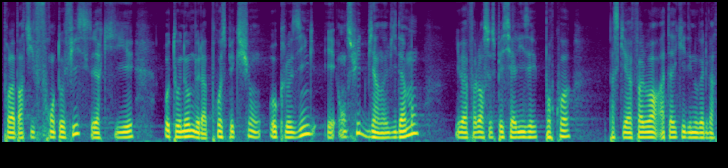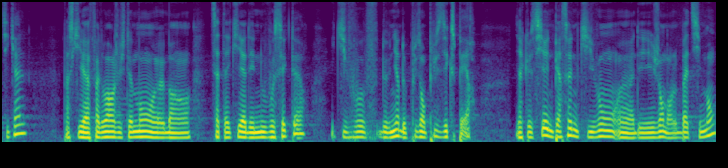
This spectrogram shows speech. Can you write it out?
pour la partie front office, c'est-à-dire qui est autonome de la prospection au closing et ensuite, bien évidemment, il va falloir se spécialiser. Pourquoi? Parce qu'il va falloir attaquer des nouvelles verticales, parce qu'il va falloir justement euh, ben, s'attaquer à des nouveaux secteurs et qu'il faut devenir de plus en plus experts. C'est-à-dire que s'il y a une personne qui vend euh, à des gens dans le bâtiment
